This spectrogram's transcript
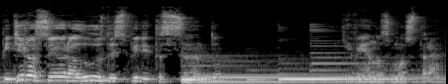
pedir ao Senhor a luz do Espírito Santo que venha nos mostrar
